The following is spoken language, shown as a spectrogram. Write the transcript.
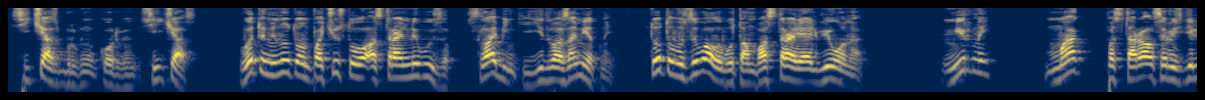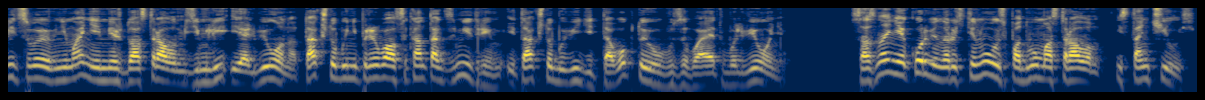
«Сейчас», — буркнул Корвин, — «сейчас». В эту минуту он почувствовал астральный вызов, слабенький, едва заметный. Кто-то вызывал его там в астрале Альвиона. Мирный? Маг постарался разделить свое внимание между астралом Земли и Альвиона, так, чтобы не прервался контакт с Дмитрием, и так, чтобы видеть того, кто его вызывает в Альвионе. Сознание Корвина растянулось по двум астралам, и стончилось.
